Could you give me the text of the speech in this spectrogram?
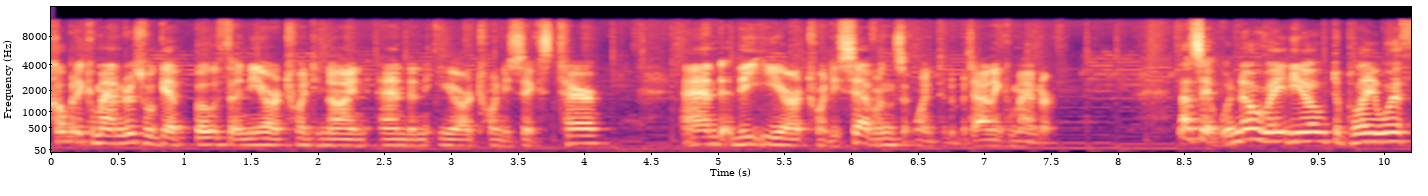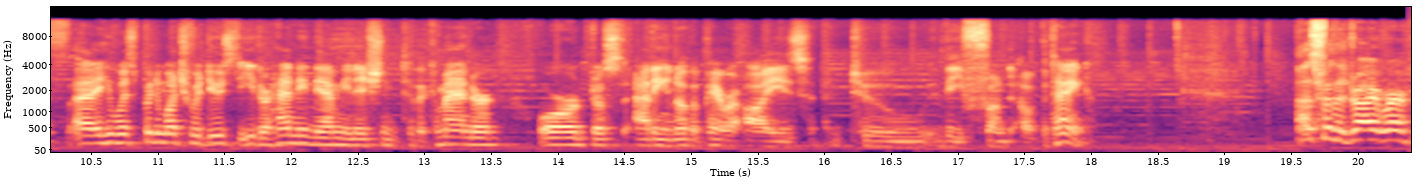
Company commanders would get both an ER-29 and an ER-26 Ter, and the ER-27s went to the battalion commander. That's it. With no radio to play with, uh, he was pretty much reduced to either handing the ammunition to the commander or just adding another pair of eyes to the front of the tank. As for the driver,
